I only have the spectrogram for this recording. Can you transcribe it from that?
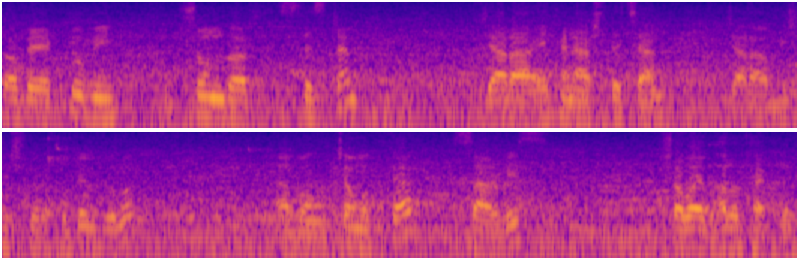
তবে খুবই সুন্দর সিস্টেম। যারা এখানে আসতে চান, যারা বিশেষ করে হোটেলগুলো এবং চমৎকার সার্ভিস, সবাই ভালো থাকবেন।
